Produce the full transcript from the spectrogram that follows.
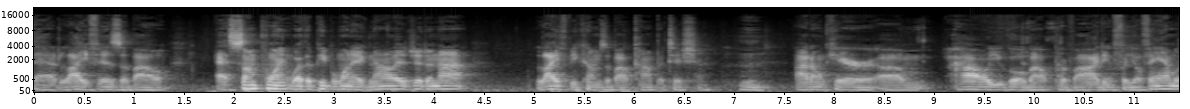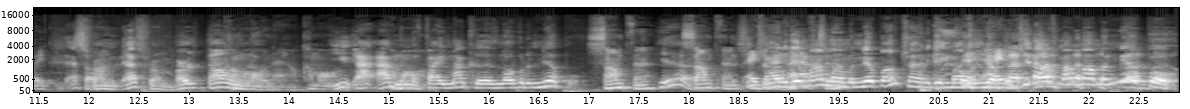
that life is about, at some point, whether people want to acknowledge it or not, life becomes about competition. Hmm. I don't care um, how you go about providing for your family. That's so, from that's from birth on. Come on now, come on. You, I, I remember on. fighting my cousin over the nipple. Something, yeah, something. She hey, trying to get my to. mama nipple. I'm trying to get mama nipple. hey, get off my mama nipple.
